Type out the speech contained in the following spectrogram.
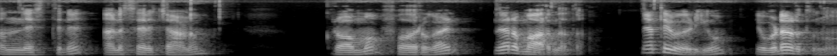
സന്ദേശത്തിന് അനുസരിച്ചാണ് ക്രോമോഫോറുകൾ നിറമാറുന്നത് ഇന്നത്തെ വീഡിയോ ഇവിടെ നിർത്തുന്നു?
